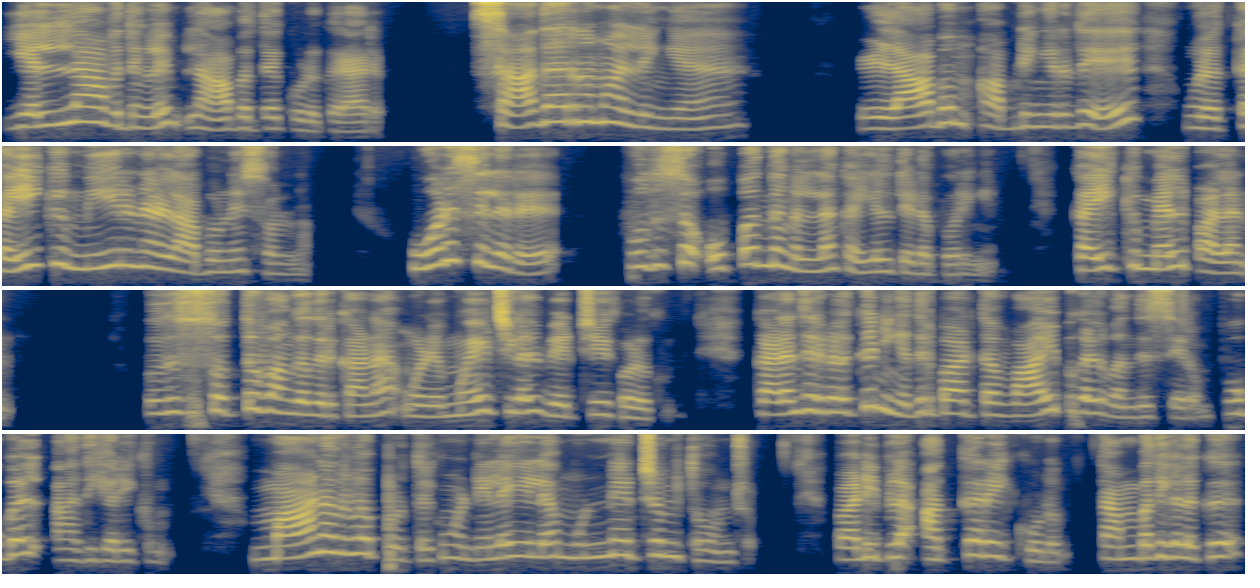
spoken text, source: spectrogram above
எல்லா விதங்களையும் லாபத்தை குடுக்குறாரு. சாதாரணமா இல்லைங்க. லாபம் அப்படிங்கிறது உங்களை கைக்கு மீறின லாபம்னே சொல்லலாம். ஒரு சிலர் புதுசா ஒப்பந்தங்கள்லாம் கையெழுத்திட போறீங்க. கைக்கு மேல் பலன். புதுசு சொத்து வாங்குவதற்கான உங்களுடைய முயற்சிகள் வெற்றியை கொடுக்கும். கலைஞர்களுக்கு நீங்க எதிர்பார்த்த வாய்ப்புகள் வந்து சேரும். புகழ் அதிகரிக்கும். மாணவர்களை பொறுத்த வரைக்கும் உங்க நிலையில முன்னேற்றம் தோன்றும். படிப்புல அக்கறை கூடும். தம்பதிகளுக்கு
